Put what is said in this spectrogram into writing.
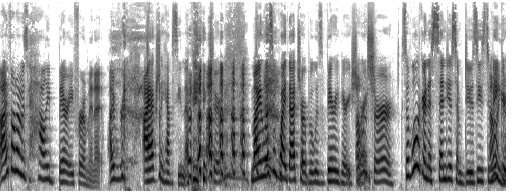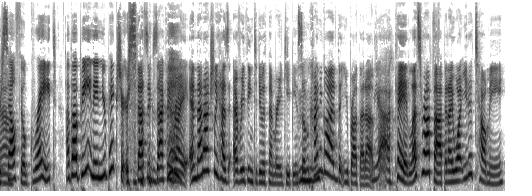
I thought I was Halle Berry for a minute. I re- I actually have seen that picture. Mine wasn't quite that short, but was very, very short. oh sure. So we're going to send you some doozies to Oh, make yeah. yourself feel great about being in your pictures. That's exactly right. And that actually has everything to do with memory keeping. So I'm kind of glad that you brought that up. Mm-hmm. Yeah. Okay, let's wrap up. And I want you to tell me,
